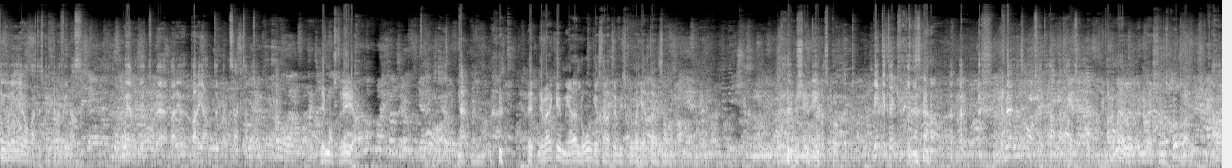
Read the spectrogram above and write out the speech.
teorier om att det skulle kunna finnas oändligt med vari, varianter på exakt samma sak. Det måste det ju göra. Ja, kanske. Det, det verkar ju mer logiskt än att vi skulle vara helt ensamma. Och hur ser deras pub ut? Vilket är kvällens? kvällens avsnitt handlar alltså om Parallelluniversumspubbar. ja,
